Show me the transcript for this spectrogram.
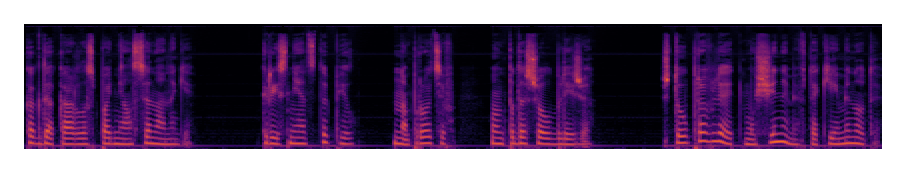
когда Карлос поднялся на ноги. Крис не отступил. Напротив, он подошел ближе. Что управляет мужчинами в такие минуты?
